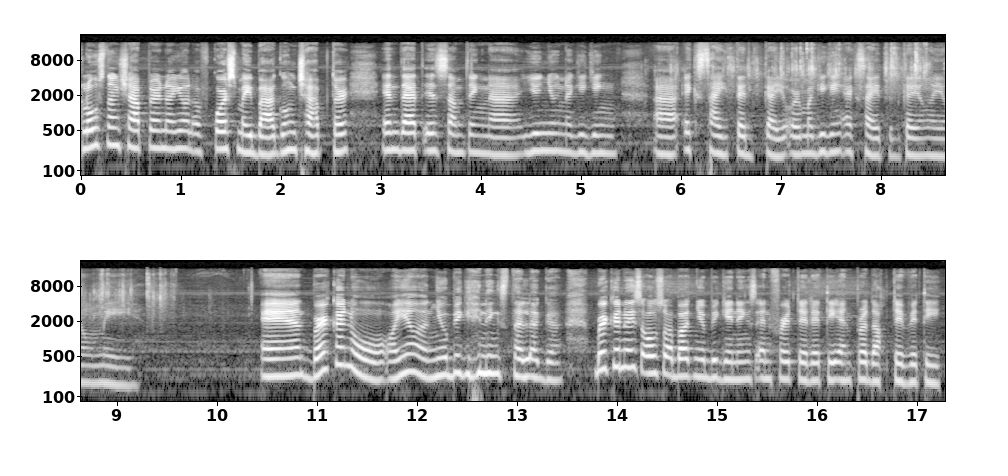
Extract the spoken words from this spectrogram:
pag-close ng chapter na yon, of course, may bagong chapter. And that is something na yun yung nagiging uh, excited kayo or magiging excited kayo ngayong May. And Berkano, o yun, new beginnings talaga. Berkano is also about new beginnings and fertility and productivity.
